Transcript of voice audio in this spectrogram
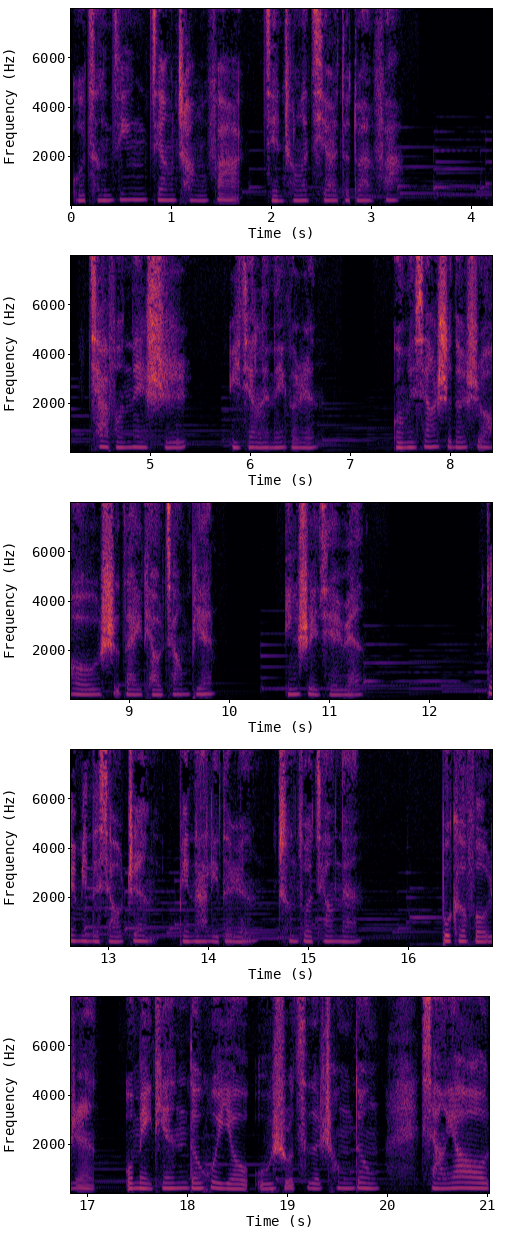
我曾经将长发剪成了齐耳的短发，恰逢那时遇见了那个人。我们相识的时候是在一条江边，饮水结缘。对面的小镇被那里的人称作江南。不可否认，我每天都会有无数次的冲动，想要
